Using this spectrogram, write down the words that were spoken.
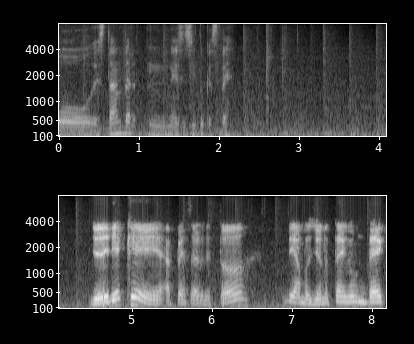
o de estándar necesito que esté. Yo diría que a pesar de todo, digamos, yo no tengo un deck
